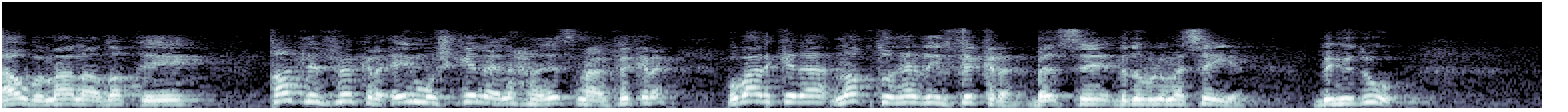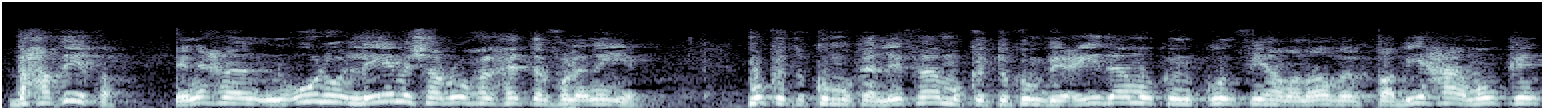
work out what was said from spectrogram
أو بمعنى أدق إيه؟ قتل الفكرة. إيه المشكلة إن إحنا نسمع الفكرة؟ وبعد كده نقتل هذه الفكرة بس بدبلوماسية بهدوء. بحقيقة إن إحنا نقوله ليه مش هنروح الحتة الفلانية؟ ممكن تكون مكلفة ممكن تكون بعيدة ممكن يكون فيها مناظر قبيحة ممكن.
